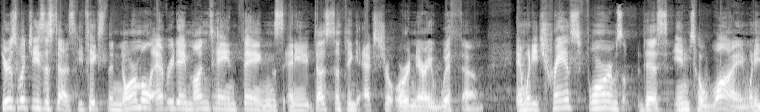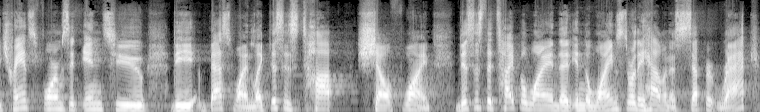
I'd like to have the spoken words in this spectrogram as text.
Here's what Jesus does He takes the normal, everyday, mundane things and he does something extraordinary with them. And when he transforms this into wine, when he transforms it into the best wine, like this is top shelf wine. This is the type of wine that in the wine store they have on a separate rack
